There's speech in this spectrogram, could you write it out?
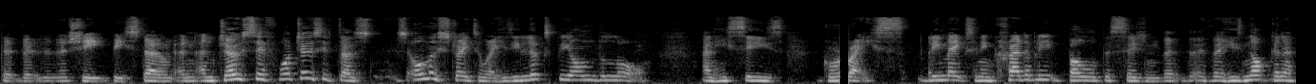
that, that, that she be stoned. And, and Joseph, what Joseph does almost straight away is he looks beyond the law and he sees grace. But he makes an incredibly bold decision that, that, that he's not going to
